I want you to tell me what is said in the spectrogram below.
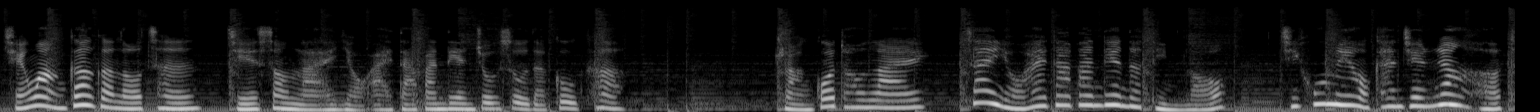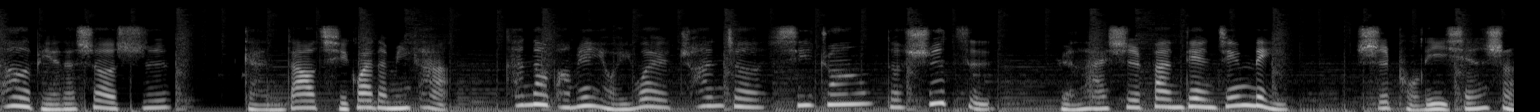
前往各个楼层，接送来友爱大饭店住宿的顾客。转过头来，在友爱大饭店的顶楼。几乎没有看见任何特别的设施。感到奇怪的米卡看到旁边有一位穿着西装的狮子，原来是饭店经理施普利先生。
